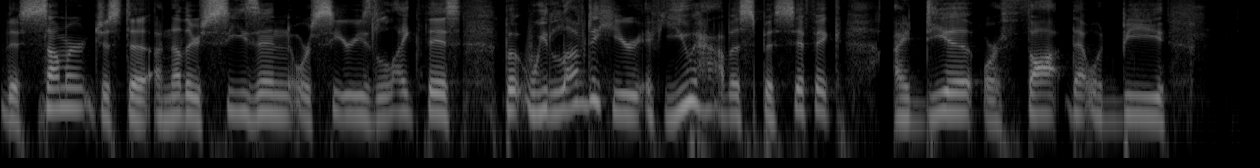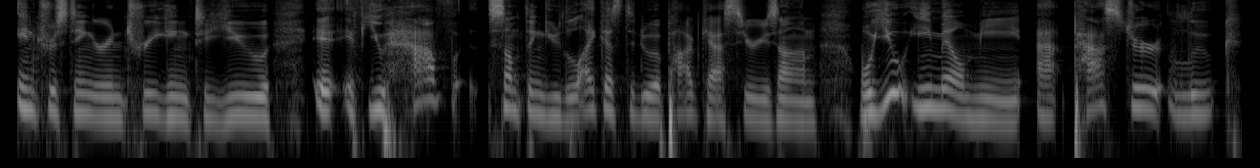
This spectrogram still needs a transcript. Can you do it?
this summer, just a, another season or series like this. But we love to hear if you have a specific idea or thought that would be interesting or intriguing to you. If you have something you'd like us to do a podcast series on, will you email me at Pastor Luke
